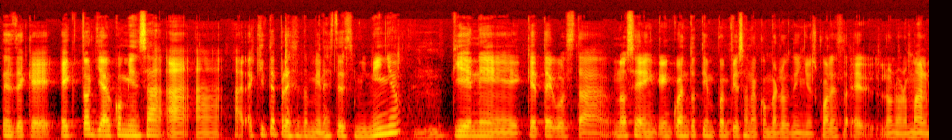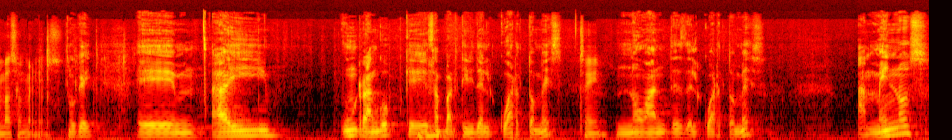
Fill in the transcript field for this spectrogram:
desde que Héctor ya comienza a, aquí te presento, mira, este es mi niño, tiene, ¿qué te gusta? No sé, ¿en, cuánto tiempo empiezan a comer los niños? ¿Cuál es lo normal más o menos? Ok, em, hay un rango que es a partir del cuarto mes, sí. no antes del cuarto mes, a menos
